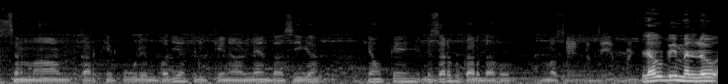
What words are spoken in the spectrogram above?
ਸਨਮਾਨ ਕਰਕੇ ਪੂਰੇ ਵਧੀਆ ਤਰੀਕੇ ਨਾਲ ਲਿਆਂਦਾ ਸੀਗਾ ਕਿਉਂਕਿ ਡਿਜ਼ਰਵ ਕਰਦਾ ਉਹ ਲਓ ਵੀ ਮੱਲੋ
